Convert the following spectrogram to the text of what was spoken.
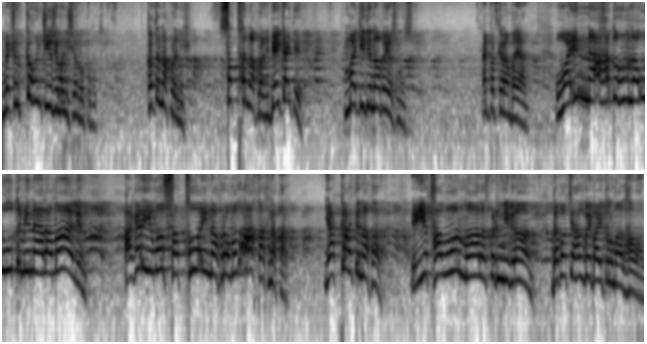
مےٚ چھُنہٕ کٕہٕنۍ چیٖز یِمن نِش روٚٹمُت کٔژن نفرن نِش ستھن نفرن نِش بیٚیہِ کتہِ مسجد نبیس منٛز امہِ پتہٕ کران بیان وَإِنَّ أَحَدُهُمْ لَأُوتَ مِنْ عَلَى مَالٍ اگر یِمو ستھوے نفرو منٛز اکھ اکھ نفر، یا کانٛہہ تہِ نفر، یہِ تھاوون مالس پٮ۪ٹھ نگران دپوس ژےٚ حظ گوٚے بیت المال حوال۔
